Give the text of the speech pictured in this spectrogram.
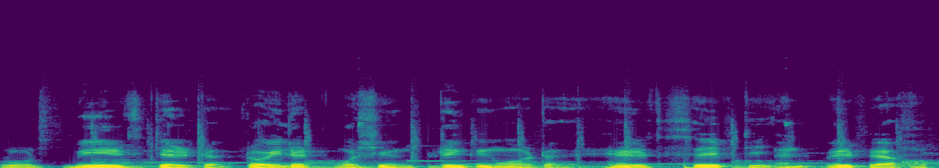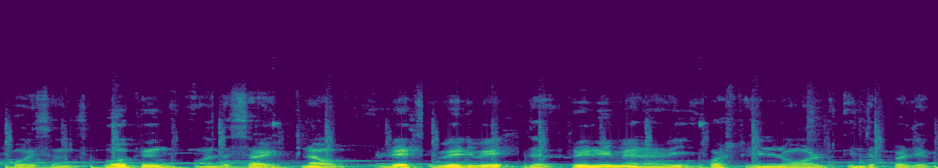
include meals, shelter, toilet, washing, drinking water, health, safety, and welfare of persons working on the site. Now, let's evaluate the preliminary cost involved in the project.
